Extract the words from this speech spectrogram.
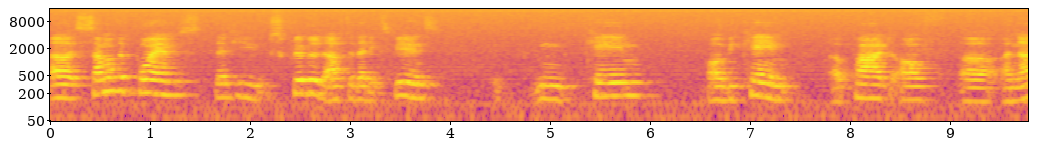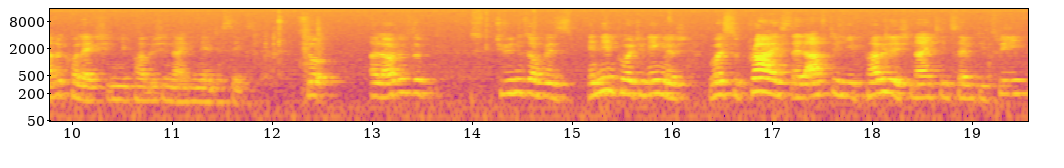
uh, some of the poems that he scribbled after that experience mm, came or became a part of uh, another collection he published in 1986. So a lot of the students of his Indian poetry in English were surprised that after he published 1973,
